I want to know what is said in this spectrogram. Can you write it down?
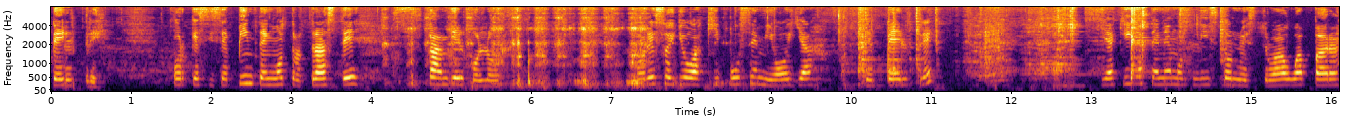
peltre. Porque si se pinta en otro traste, cambia el color. Por eso yo aquí puse mi olla de peltre. Y aquí ya tenemos listo nuestro agua para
